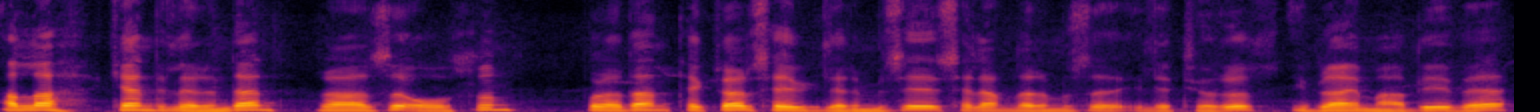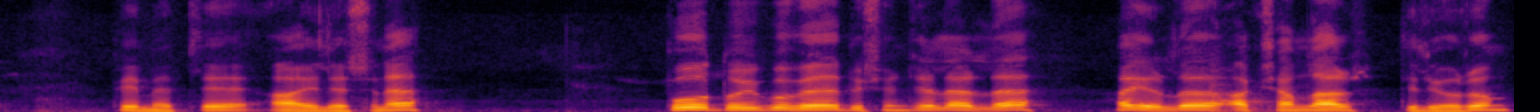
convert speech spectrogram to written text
Allah kendilerinden razı olsun. Buradan tekrar sevgilerimizi, selamlarımızı iletiyoruz İbrahim abi ve kıymetli ailesine. Bu duygu ve düşüncelerle hayırlı akşamlar diliyorum.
